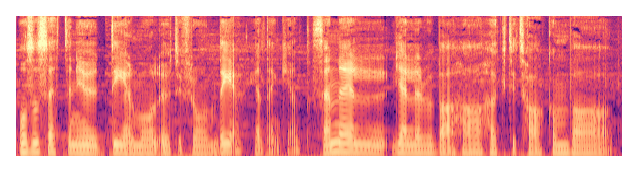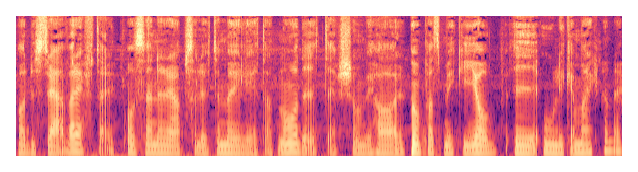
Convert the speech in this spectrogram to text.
Och så sätter ni ut delmål utifrån det helt enkelt. Sen är, gäller det bara att ha högt i tak om vad, vad du strävar efter. Och sen är det absolut en möjlighet att nå dit eftersom vi har så pass mycket jobb i olika marknader.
